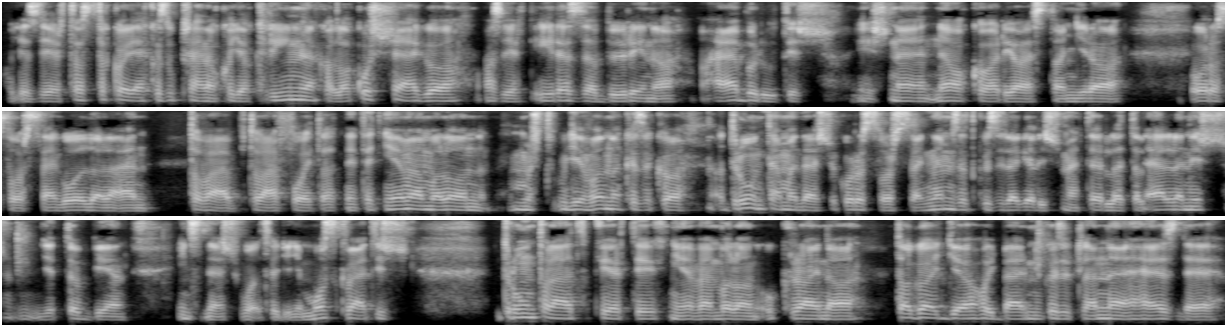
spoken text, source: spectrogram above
hogy azért azt akarják az ukránok, hogy a krímnek a lakossága azért érezze a bőrén a, a háborút, és, és ne, ne akarja ezt annyira Oroszország oldalán tovább, tovább folytatni. Tehát nyilvánvalóan most ugye vannak ezek a, a dróntámadások Oroszország nemzetközileg elismert területen ellen is, ugye több ilyen incidens volt, hogy ugye Moszkvát is dróntalálatok kérték, nyilvánvalóan Ukrajna tagadja, hogy bármi közük lenne ehhez, de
